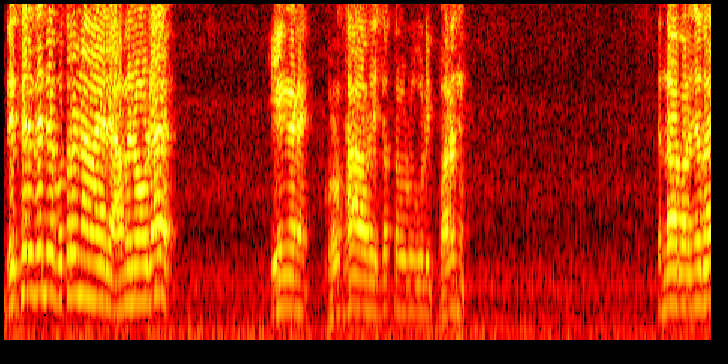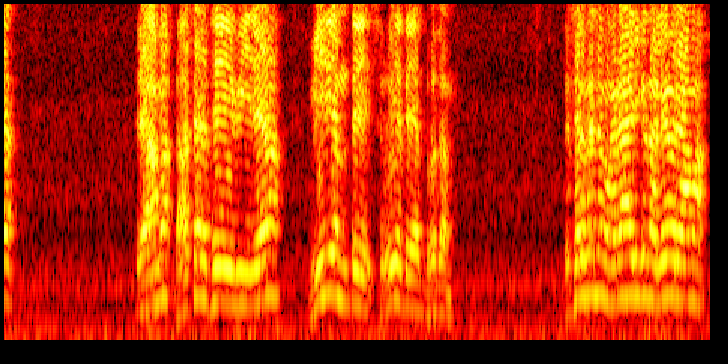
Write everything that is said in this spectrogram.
ദശരഥന്റെ പുത്രനായ രാമനോട് ഇങ്ങനെ ക്രോധാവേശത്തോടുകൂടി പറഞ്ഞു. എന്താ പറഞ്ഞത്? രാമ ദാശരഥേ വീര വീര്യം തേ ശ്രൂയത്തെ അദ്ഭുതം. ദശരഥന്റെ മകനായിരിക്കുന്ന അല്ലയോ രാമ?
